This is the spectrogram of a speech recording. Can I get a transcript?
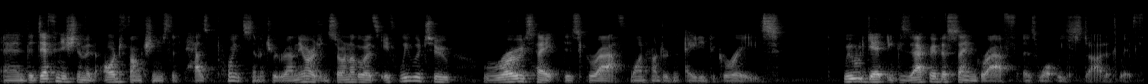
And the definition of an odd function is that it has point symmetry around the origin. So in other words, if we were to rotate this graph 180 degrees, we would get exactly the same graph as what we started with.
